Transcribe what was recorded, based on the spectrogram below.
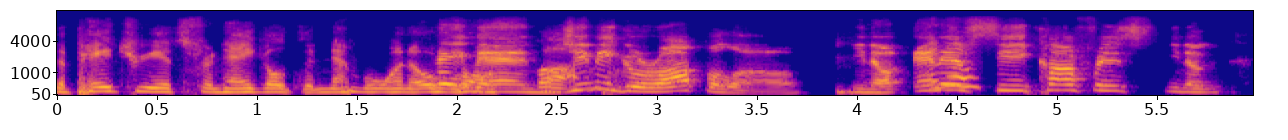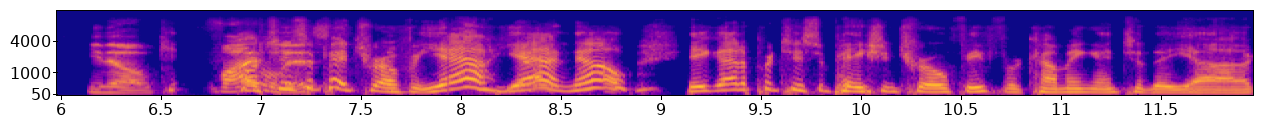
the Patriots finagled the number one overall. Hey man, spot. Jimmy Garoppolo. You know, I know. NFC conference. You know, you know, finalist. participant trophy. Yeah, yeah, no, he got a participation trophy for coming into the uh,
